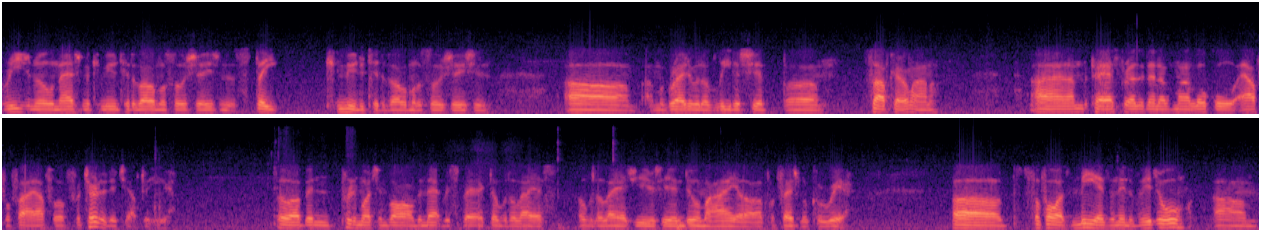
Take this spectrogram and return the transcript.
Regional National Community Development Association, the State Community Development Association. Um, I'm a graduate of Leadership uh, South Carolina. I'm the past president of my local Alpha Phi Alpha fraternity chapter here. So I've been pretty much involved in that respect over the last over the last years here and doing my uh, professional career. Uh, so far as me as an individual, um,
